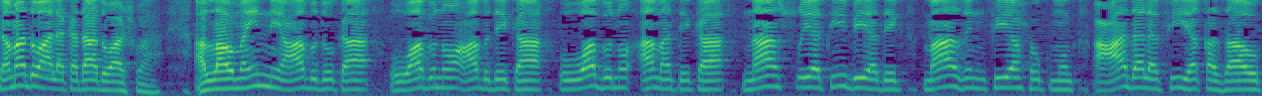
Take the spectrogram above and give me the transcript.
کما دعا لکه دا دعا شوه اللهم اني عبدك وابن عبدك وابن امتك ناصيتي بيدك مازن في حكمك عدل في قضاؤک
